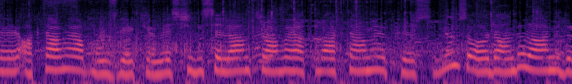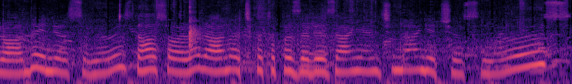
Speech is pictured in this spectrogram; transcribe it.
e, aktarma yapmanız gerekiyor. Mescid-i Selam tramvay hattına aktarma yapıyorsunuz. Oradan da Rami durağında iniyorsunuz. Daha sonra Rami Açık Otopazarı yazan yerin içinden geçiyorsunuz.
